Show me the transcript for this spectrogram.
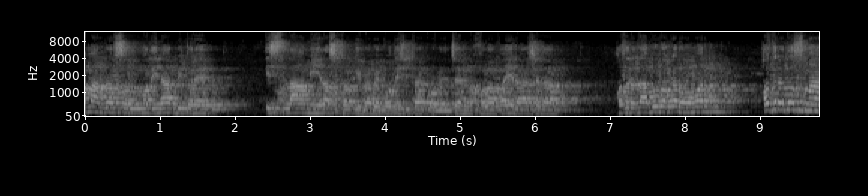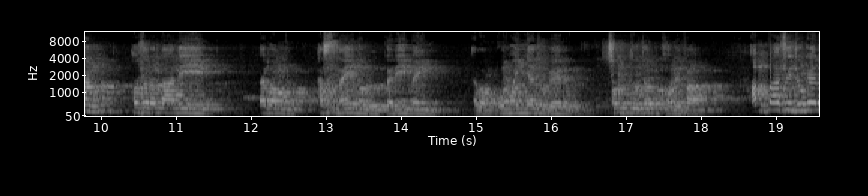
আমার রসুল মদিনার ভিতরে ইসলামী রাষ্ট্র কীভাবে প্রতিষ্ঠা করেছেন খোলাফাই রাশেদা হজরত আবু বকর, ওমর হজরত ওসমান হজরত আলী এবং হাসনাইনুল করিমাইন এবং ওমাইয়া যুগের চোদ্দ জন খলিফা আব্বাসী যুগের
